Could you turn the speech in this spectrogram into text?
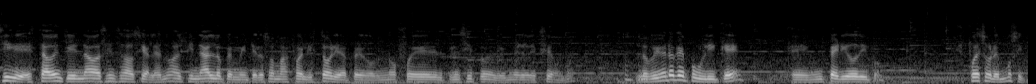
Sí, he estado inclinado a ciencias sociales, ¿no? Al final lo que me interesó más fue la historia, pero no fue el principio de mi primera elección, ¿no? Uh -huh. Lo primero que publiqué en un periódico fue sobre música.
